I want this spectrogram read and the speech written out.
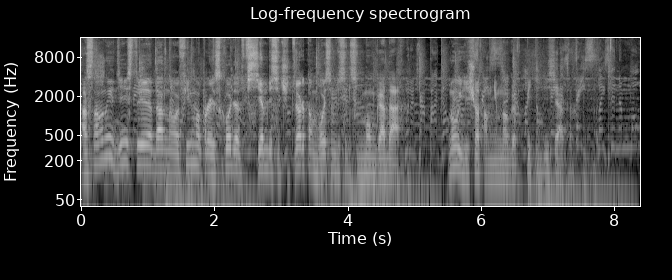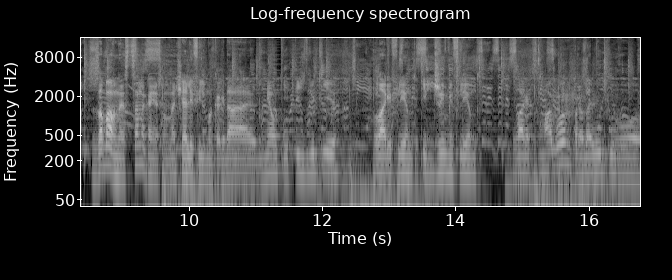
Основные действия данного фильма происходят в 74-87 годах. Ну, еще там немного в 50-х. Забавная сцена, конечно, в начале фильма, когда мелкие пиздюки Ларри Флинт и Джимми Флинт варят самогон, продают его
